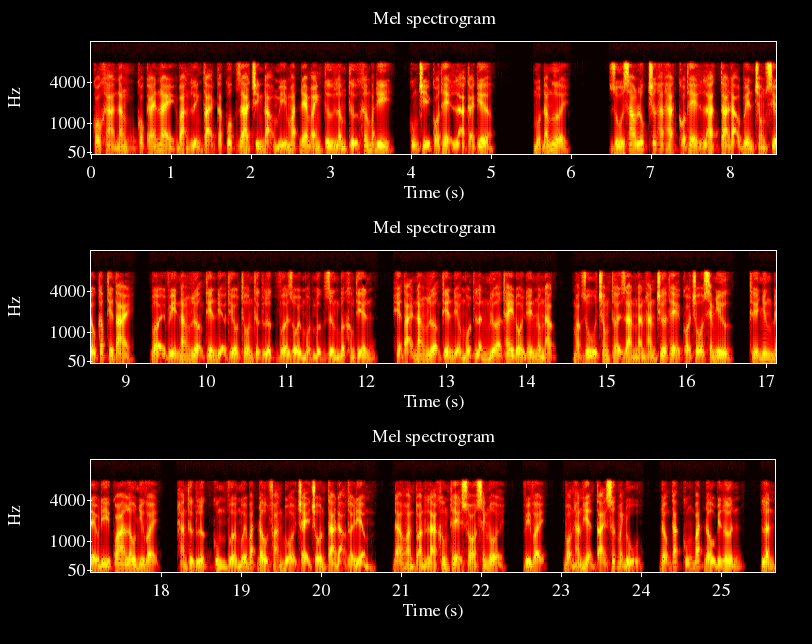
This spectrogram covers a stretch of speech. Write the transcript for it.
có khả năng có cái này bản lĩnh tại các quốc gia chính đạo mí mắt đem ảnh tử lâm tử khâm bắt đi, cũng chỉ có thể là cái kia. Một đám người. Dù sao lúc trước hát hạt có thể là tà đạo bên trong siêu cấp thiên tài bởi vì năng lượng thiên địa thiếu thốn thực lực vừa rồi một mực dừng bước không tiến, hiện tại năng lượng thiên địa một lần nữa thay đổi đến nồng nặc, mặc dù trong thời gian ngắn hắn chưa thể có chỗ xem như, thế nhưng đều đi qua lâu như vậy, hắn thực lực cùng vừa mới bắt đầu phản bội chạy trốn tà đạo thời điểm, đã hoàn toàn là không thể so sánh nổi, vì vậy, bọn hắn hiện tại sức mạnh đủ, động tác cũng bắt đầu biến lớn, lần.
